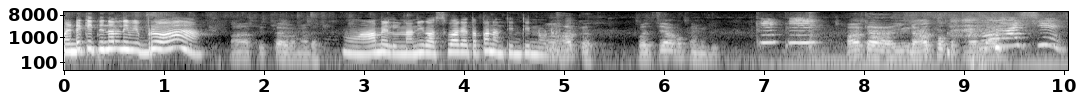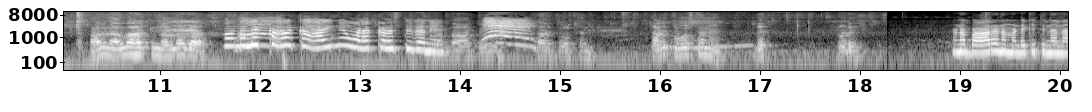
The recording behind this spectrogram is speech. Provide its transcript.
ಮಂಡಕ್ಕಿ ತಿನ್ನಲ್ಲ ನೀವಿಬ್ರು? ಆಮೇಲೆ ನನಗೆ ಹಸುವಾಗೈತಪ್ಪ ನಾನು ತಿಂತೀನಿ ನೋಡು. ಹಾಕ. ಬಜ್ಜಿ ಆಗ್ಬೇಕು ನಮಗೆ. ಹಾಕ ಹಿಂಗೆ ಹಾಕ್ಬೇಕು. ಅಲ್ಲಿ ಹಾಕಿ ಒಳಗೆ ಕಳಿಸ್ತಿದ್ದಾನೆ. ನೆಲ್ಲ ಹಾಕಿ ತಾಳಿ ತೋರಿಸ್ತಾನೆ. ತಾಳಿ ತೋರಿಸ್ತಾನೆ. ನೋಡಿ. ಅಣ್ಣ ಬಾರಣ್ಣ ಮಂಡಕ್ಕಿ ತಿನ್ನೋಣ.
